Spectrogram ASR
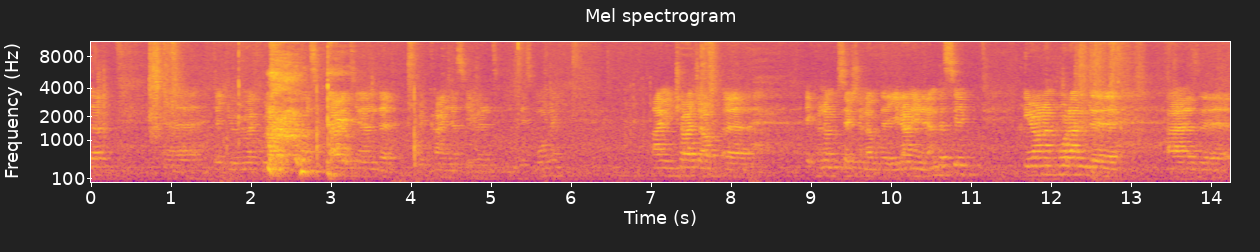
Uh, Thank you very much for your hospitality and uh, your kindness even this morning. I'm in charge of uh, economic section of the Iranian embassy. Iran and Poland uh, has uh,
